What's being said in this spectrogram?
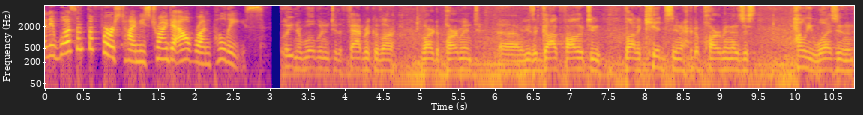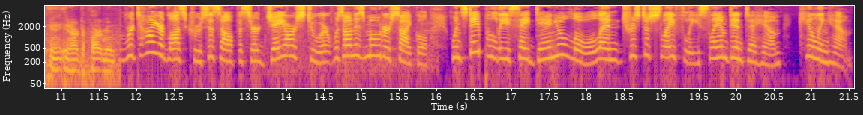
and it wasn't the first time he's trying to outrun police. Interwoven into the fabric of our of our department. Uh, he was a godfather to a lot of kids in our department. That's just how he was in, in, in our department. Retired Las Cruces officer J.R. Stewart was on his motorcycle when state police say Daniel Lowell and Trista Schlafly slammed into him killing him.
